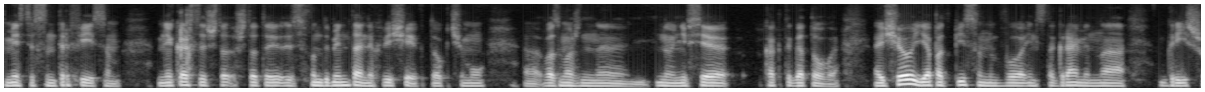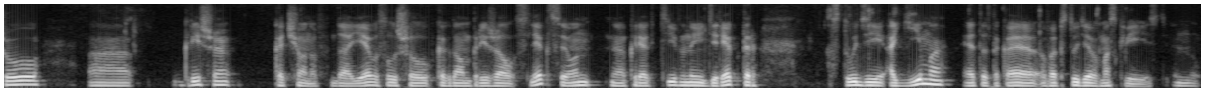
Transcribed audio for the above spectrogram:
вместе с интерфейсом, мне кажется, это что- что-то из фундаментальных вещей, то, к чему, э, возможно, ну, не все как-то готовы. А еще я подписан в Инстаграме на Гришу, э, Гриша Каченов, да, я его слушал, когда он приезжал с лекции, он э, креативный директор студии Агима, это такая веб-студия в Москве есть, ну,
